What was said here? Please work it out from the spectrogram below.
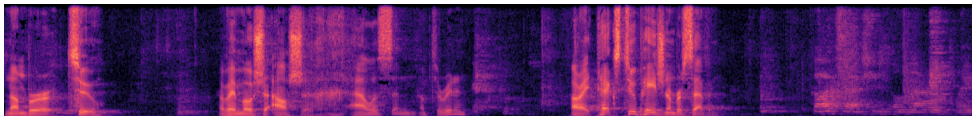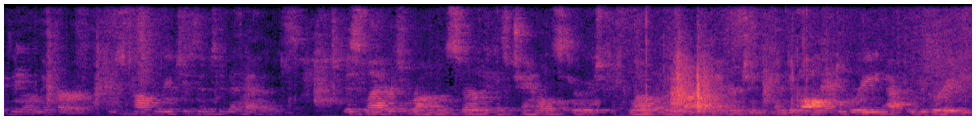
number two. Rabbi Moshe Alshich. Allison, up to reading? All right, text two, page number seven. God fashioned a ladder planted on the earth whose top reaches into the heavens this ladder's rungs serve as channels through which the flow of divine energy can devolve degree after degree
